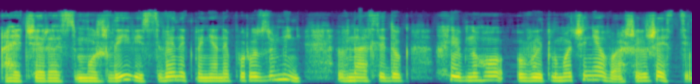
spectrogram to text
а й через можливість виникнення непорозумінь внаслідок хибного витлумачення ваших жестів.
